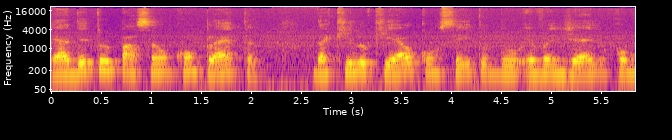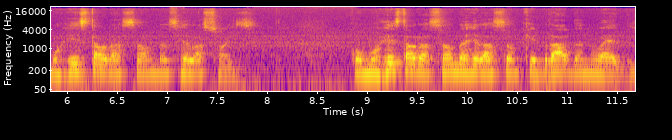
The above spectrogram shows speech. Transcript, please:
É a deturpação completa daquilo que é o conceito do evangelho como restauração das relações, como restauração da relação quebrada no Éden,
